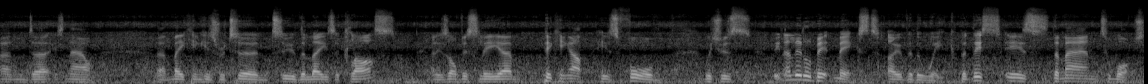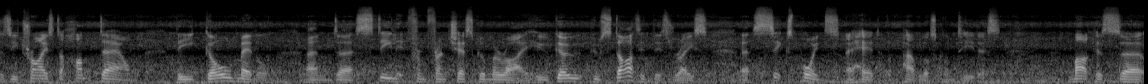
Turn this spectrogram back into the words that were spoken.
and uh, is now uh, making his return to the laser class and is obviously um, picking up his form which has been a little bit mixed over the week. But this is the man to watch as he tries to hunt down the gold medal and uh, steal it from Francesco Marrai, who go who started this race at six points ahead of Pavlos Kontides. Marcus, uh,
